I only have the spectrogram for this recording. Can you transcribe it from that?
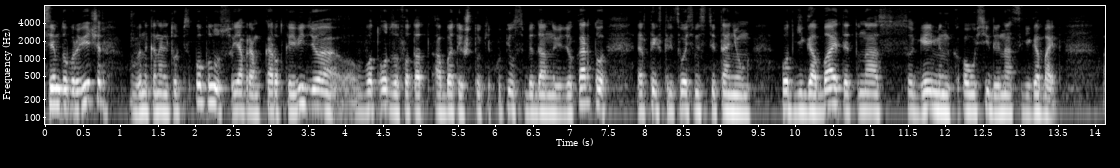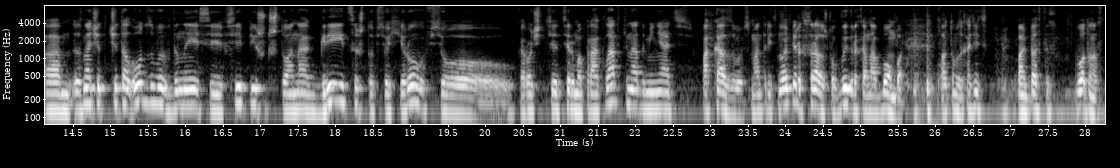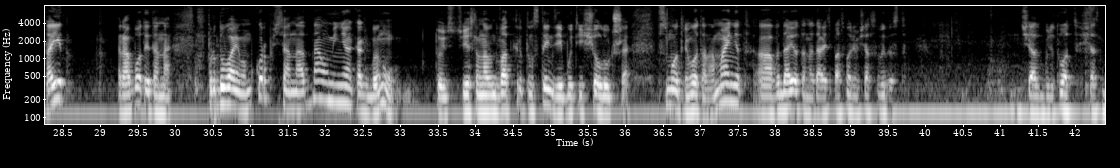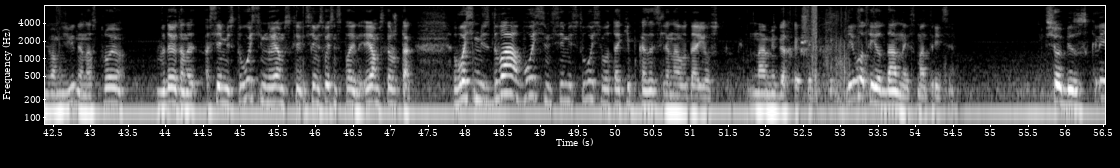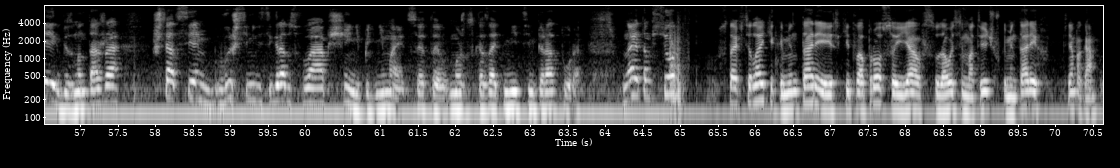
Всем добрый вечер, вы на канале Turpis Populus, я прям короткое видео, вот отзыв вот от, об этой штуке, купил себе данную видеокарту RTX 3080 Titanium от Gigabyte, это у нас Gaming OC 12 гигабайт. Значит, читал отзывы в DNS, все пишут, что она греется, что все херово, все, короче, термопрокладки надо менять. Показываю, смотрите. Ну, во-первых, сразу, что в играх она бомба. Потом захотите, вот она стоит, Работает она в продуваемом корпусе, она одна у меня, как бы, ну, то есть, если она в открытом стенде, будет еще лучше. Смотрим, вот она майнит, а выдает она, давайте посмотрим, сейчас выдаст. Сейчас будет, вот, сейчас вам не видно, я настрою. Выдает она 78, но я вам 78 с половиной. Я вам скажу так, 82, 8, 78, вот такие показатели она выдает на мегахэше. И вот ее данные, смотрите. Все без склеек, без монтажа. 67 выше 70 градусов вообще не поднимается. Это, можно сказать, не температура. На этом все. Ставьте лайки, комментарии. Если какие-то вопросы, я с удовольствием отвечу в комментариях. Всем пока.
